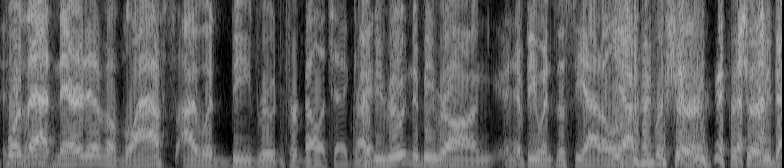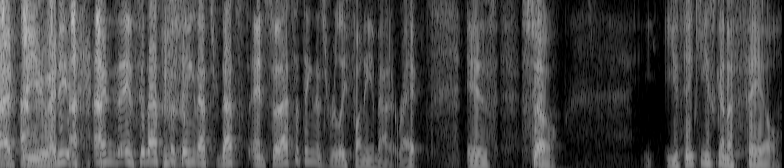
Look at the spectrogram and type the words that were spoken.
for that to- narrative of laughs, I would be rooting for Belichick. Right? I'd be rooting to be wrong if he went to Seattle. yeah, for sure, for sure, it'd be bad for you. And, he, and and so that's the thing. That's that's and so that's the thing that's really funny about it, right? Is so you think he's gonna fail,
